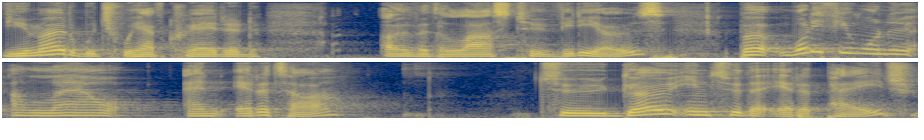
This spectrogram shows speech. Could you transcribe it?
view mode, which we have created over the last two videos. But what if you want to allow an editor to go into the edit page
